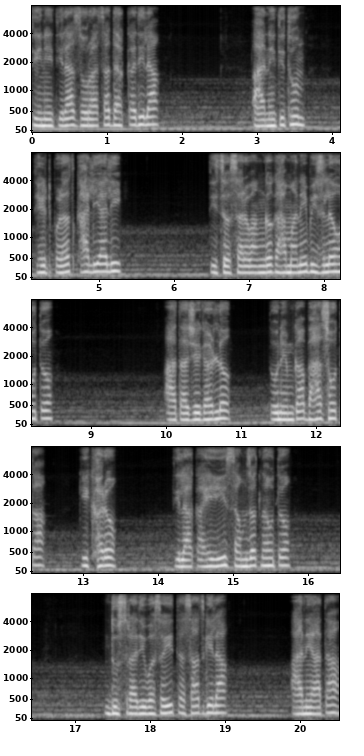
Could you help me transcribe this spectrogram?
तिने तिला जोराचा धक्का दिला. आणि तिथून थेट पळत खाली आली. तिचं सर्वांग घामाने भिजलं होतं. आता जे घडलं तो नेमका भास होता की खरं तिला काहीही समजत नव्हतं. दुसरा दिवसही तसाच गेला आणि आता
